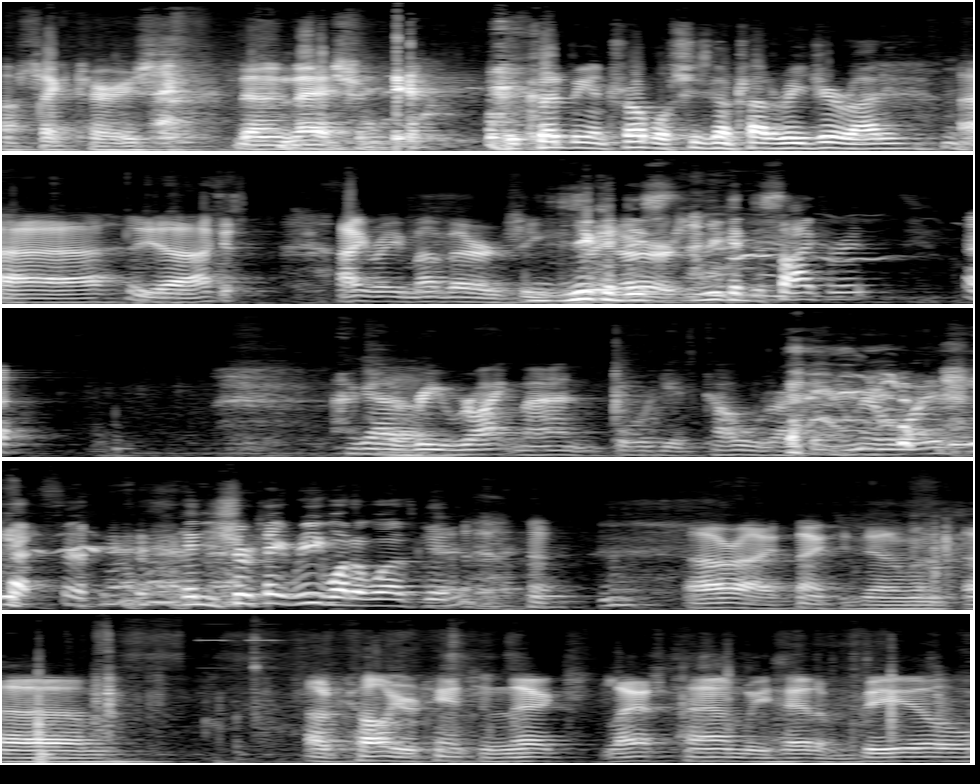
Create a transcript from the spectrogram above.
My secretary's down in Nashville. We could be in trouble. She's gonna try to read your writing. Uh, yeah, I could, I can read my better than she can You can, hers. you can decipher it. I gotta rewrite mine before it gets colder, I can't remember what it is. And you sure can't read what it was, can you? All right, thank you, gentlemen. Um, I would call your attention next, last time we had a bill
